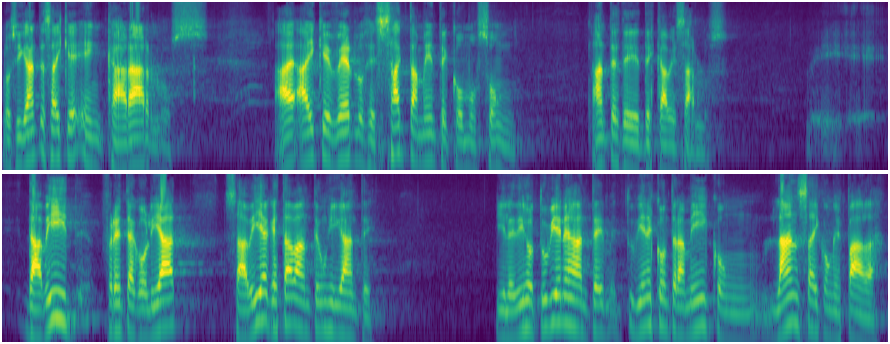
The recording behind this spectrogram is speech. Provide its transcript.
Los gigantes hay que encararlos. Hay que verlos exactamente como son antes de descabezarlos. David, frente a Goliat, sabía que estaba ante un gigante. Y le dijo, tú vienes, ante, tú vienes contra mí con lanza y con espada.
